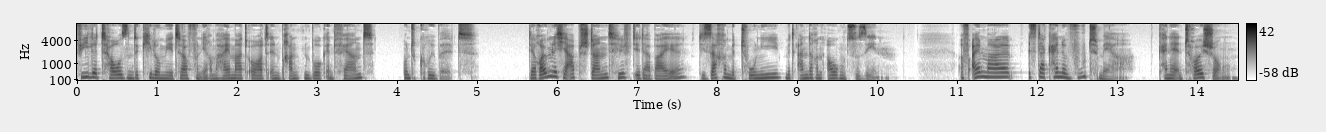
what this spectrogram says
viele tausende Kilometer von ihrem Heimatort in Brandenburg entfernt, und grübelt. Der räumliche Abstand hilft ihr dabei, die Sache mit Toni mit anderen Augen zu sehen. Auf einmal ist da keine Wut mehr, keine Enttäuschung,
